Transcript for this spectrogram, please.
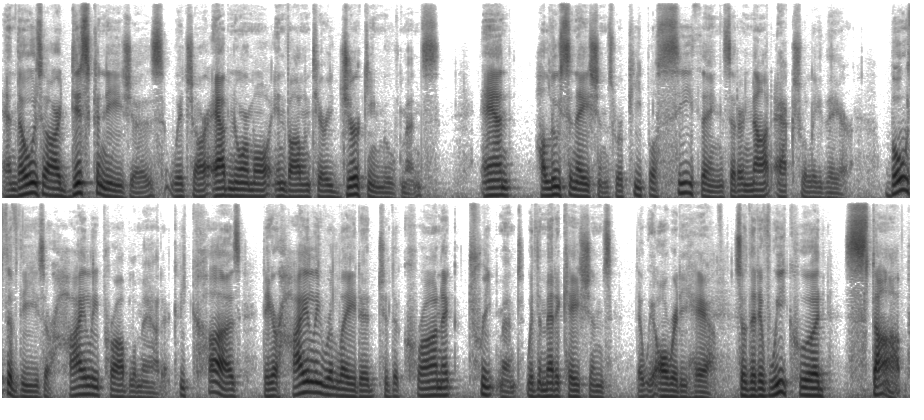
And those are dyskinesias, which are abnormal involuntary jerking movements, and hallucinations, where people see things that are not actually there. Both of these are highly problematic because they are highly related to the chronic treatment with the medications that we already have. So that if we could stop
